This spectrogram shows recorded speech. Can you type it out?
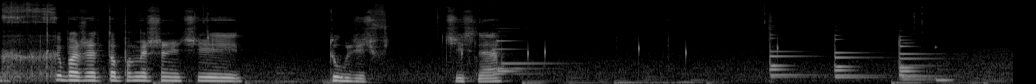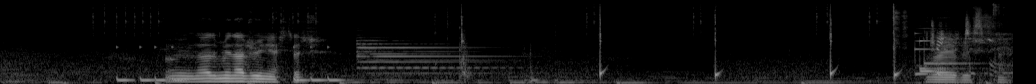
Ch- Chyba, że to pomieszczenie ci tu gdzieś wcisnę. Nawet mnie na drzwi nie stać. Dead.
